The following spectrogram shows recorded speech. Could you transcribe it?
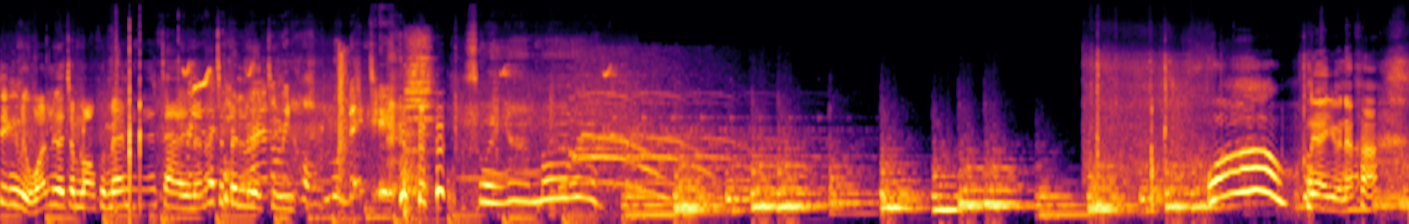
จริงหรือว่าเรือจำลองคุณแม่ไม่แน่ใจนะน่าจะเป็นเรือจริงมีหงหมุนได้จริง สวยงามมากว้าวเหนื่อยอยู่นะคะพระอา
